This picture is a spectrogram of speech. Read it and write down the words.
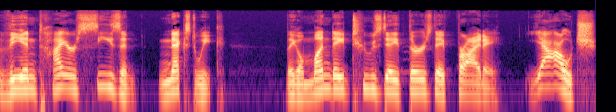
the entire season next week. They go Monday, Tuesday, Thursday, Friday. Youch.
